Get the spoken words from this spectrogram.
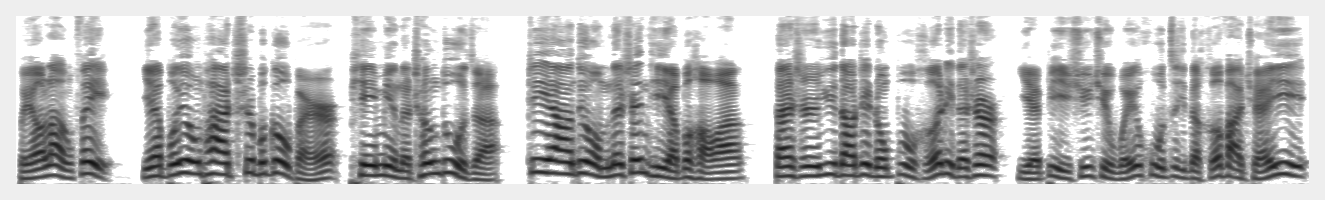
不要浪费，也不用怕吃不够本儿，拼命的撑肚子，这样对我们的身体也不好啊。但是遇到这种不合理的事儿，也必须去维护自己的合法权益。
